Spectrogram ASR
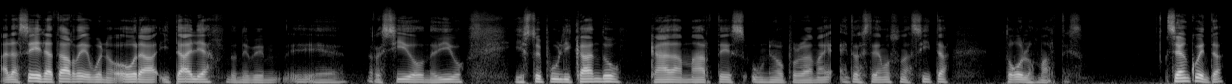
a las 6 de la tarde, bueno, hora Italia, donde eh, resido, donde vivo. Y estoy publicando cada martes un nuevo programa. Entonces tenemos una cita todos los martes. ¿Se dan cuenta?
